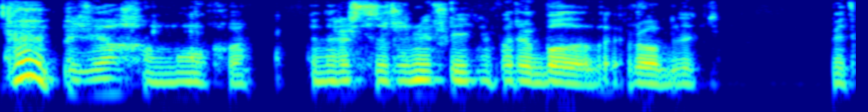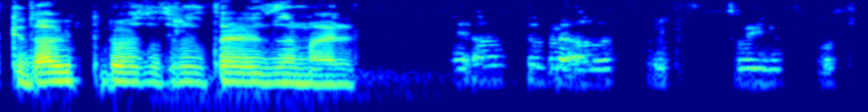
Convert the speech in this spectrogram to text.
Бляха, муха. Я нарешті зрозумів, що їхні переболи роблять. Відкидають тебе за 39 земель. Я добралась своїм способом.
